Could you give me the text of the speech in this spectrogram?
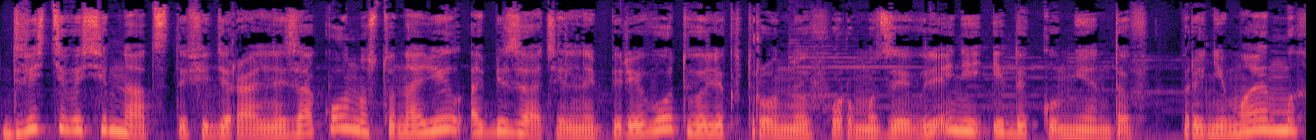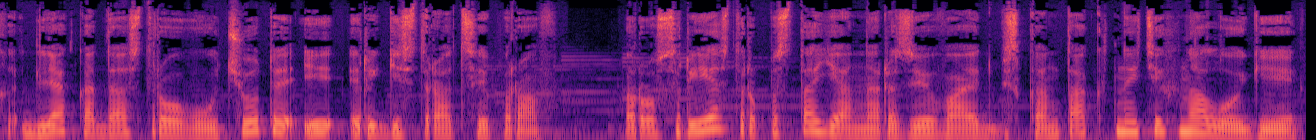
218 федеральный закон установил обязательный перевод в электронную форму заявлений и документов, принимаемых для кадастрового учета и регистрации прав. Росреестр постоянно развивает бесконтактные технологии,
